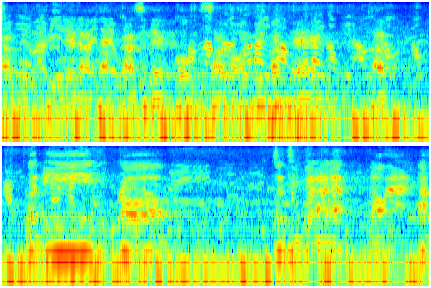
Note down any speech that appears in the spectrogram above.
ครับผมคือเวลาทำการแสดงของสาวน้อยเพชรบ้านแพงครับตอนนี้ก็จะถึงเวลาแล้ว เนาะอะ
